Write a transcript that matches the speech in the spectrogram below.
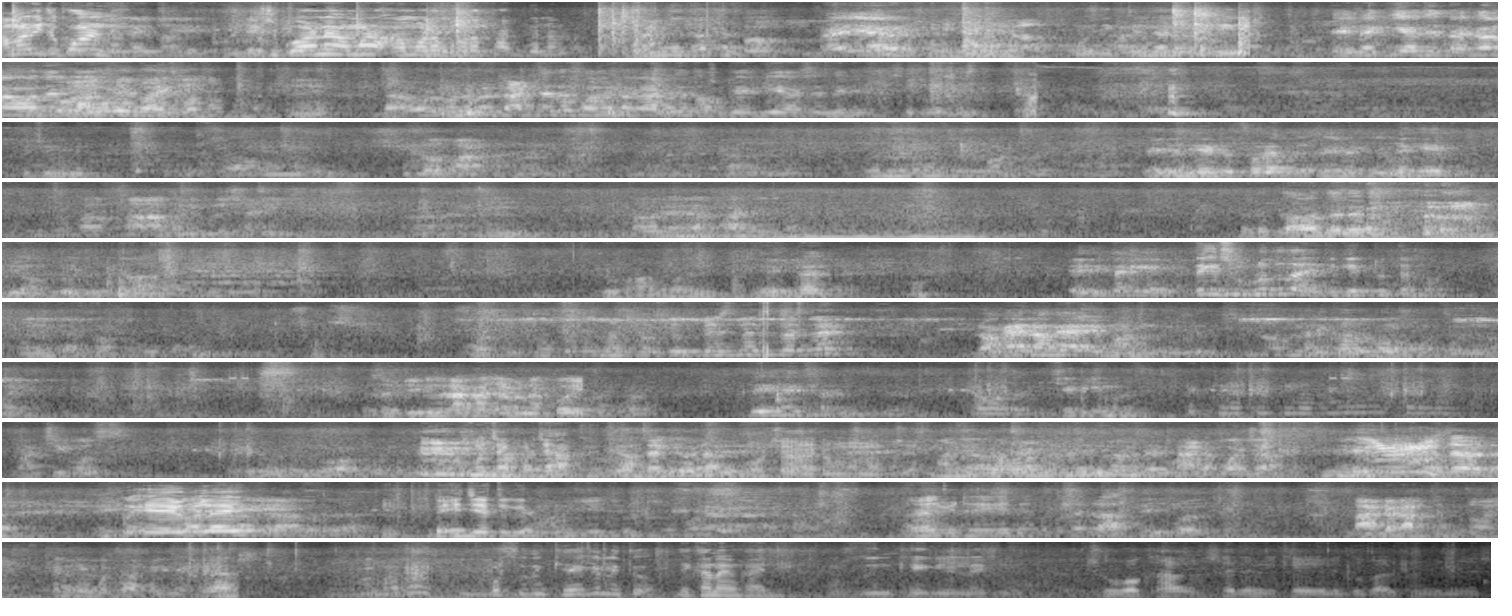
আমার কিছু করার নেই। কিছু করার নেই আমার আমারও করা থাকবে না। ওই দিক থেকে এটা কি আছে? দেখান আমাদের। না, ওর মধ্যে ওটা কাটতে দে পলাটা কাটতে দাও কে কি আছে দেখি একটু সরে এটা কি দেখি এটা তাড়াতাড়ি এটা এদিক থেকে দেখি সুব্রত দা এদিকে একটু দেখো। লঙ্গায় লঙ্গায় এই মানুষ খালি করো এসব জিনিস রাখা যাবে না কই? ট্রেনে ছাড়িয়ে দিয়ে যাবে। মাছি বসছে। পচা পচা। পচা এটা মনে হচ্ছে। এগুলাই ভেজে তুই আরে মিঠাই খেতে রাতেই বলছো না এটা রাতের নয়। এটা কে বোঝাবে? পরশু খেয়ে গেলি তো? এখানে আমি খাইনি। পরশু দিন খেয়ে গেলি শুভ খাল সেদিনকে খেয়ে গেলি তো গার্লফ্রেন্ড নিয়ে।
